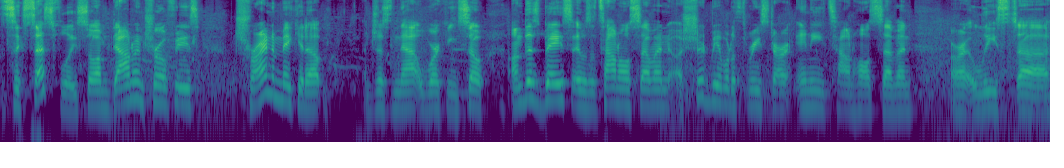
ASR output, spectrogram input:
successfully. So I'm down in trophies, trying to make it up, just not working. So on this base, it was a Town Hall 7. I should be able to 3-star any Town Hall 7, or at least... Uh,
